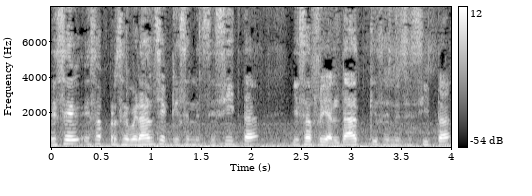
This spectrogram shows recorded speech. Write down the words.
ese, esa perseverancia que se necesita y esa frialdad que se necesita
